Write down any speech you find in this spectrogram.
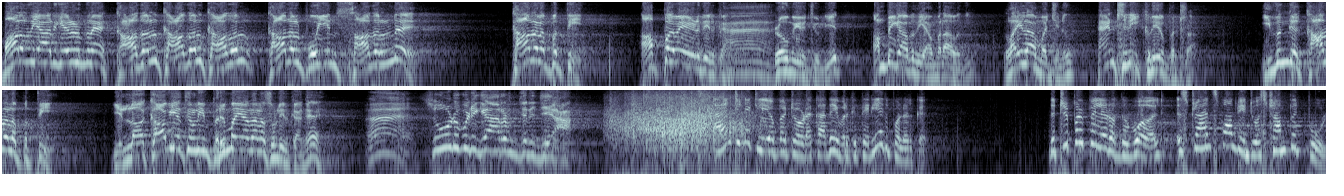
பாரதியார் எழுதின காதல் காதல் காதல் காதல் போயின் சாதல்னு காதலை பத்தி அப்பவே எழுதியிருக்காங்க. ஆ. Romeo Juliet Ambikapathi Amaravathi Laila Majnu Antony Cleopatra. இவங்க காதலை பத்தி எல்லா காவியத்திலையும் பெருமையா தானே சொல்லியிருக்காங்க? சூடு பிடிக்க ஆரம்பிச்சிருச்சியா? ஆண்டனி கிளியோபட்ரோட கதை இவருக்கு தெரியாது போல இருக்கு. The triple pillar of the world is transformed into a strumpet pool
